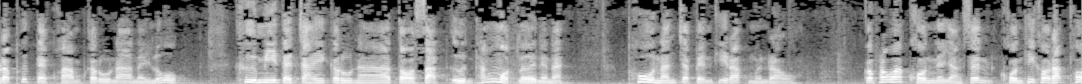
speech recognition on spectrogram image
ประพฤติแต่ความกรุณาในโลก คือมีแต่ใจกรุณาต่อสัตว์อื่นทั้งหมดเลยเนี่ยนะ ผู้นั้นจะเป็นที่รักเหมือนเรา ก็เพราะว่าคนเนี่ยอย่างเช่น คนที่เขารักพ่อ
